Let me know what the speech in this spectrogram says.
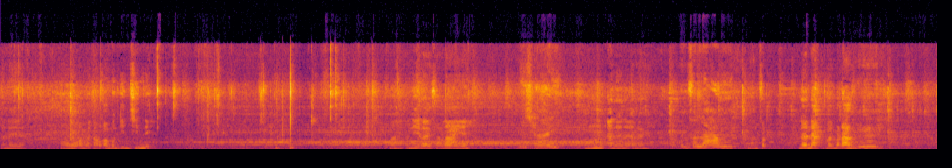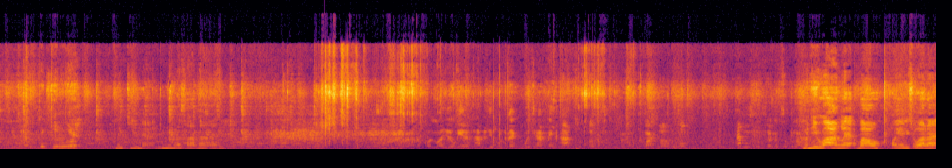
อันไหนเนี่ยอ๋อเอามาเอาเอามากินชิ้นดิมาอันนี้อะไรสาหร่ายเนี่ยไม่ใช่อืมอันนั้นน่ะอะไรมันฝรั่งมันฝนั่นน่ะมันฝรั่งอืม จะกินเนี่ยไม่กินอะนึกว่าสาหร่ายทุกคนรออยู่ตรงนี้นะครับ เดี๋ยวผมจะได้คุณแชมป์เองครับมาปุ๊บเกิดน้ำซุปแล้ววันนี้ว่างแหละเบาพอยังชัวร์แล้ว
